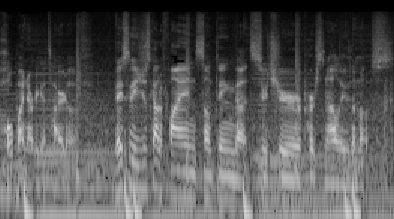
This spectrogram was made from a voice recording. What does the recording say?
hope I never get tired of. Basically, you just gotta find something that suits your personality the most.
